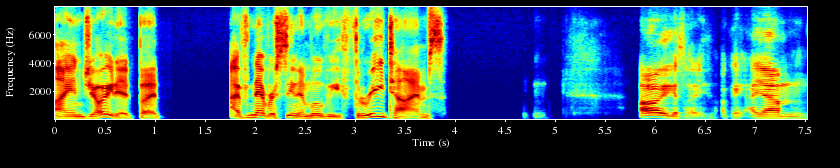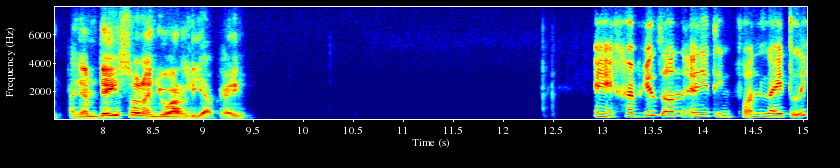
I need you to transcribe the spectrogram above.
I enjoyed it, but I've never seen a movie three times. Okay, sorry. Okay, I am I am Jason and you are Leah, okay? Eh, have you done anything fun lately?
